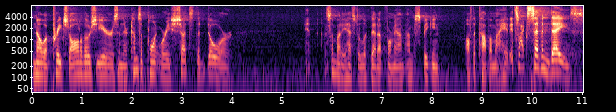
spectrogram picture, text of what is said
Noah preached all of those years, and there comes a point where he shuts the door. And somebody has to look that up for me. I'm, I'm speaking off the top of my head. It's like seven days.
